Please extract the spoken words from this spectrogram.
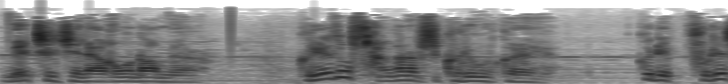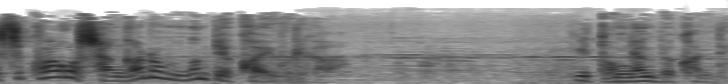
며칠 지나가고 나면 그래도 상관없이 그림을 그려요. 그래 프레스코하고 상관없는 벽화예요 우리가. 이게 동양 벽화인데.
